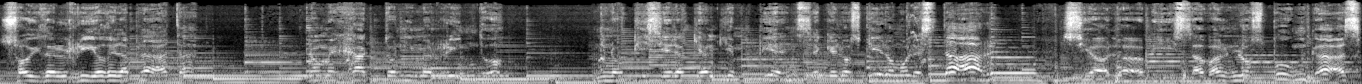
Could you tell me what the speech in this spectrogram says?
Soy del río de la Plata, no me jacto ni me rindo. No quisiera que alguien piense que los quiero molestar. Si a la visa van los pungas,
